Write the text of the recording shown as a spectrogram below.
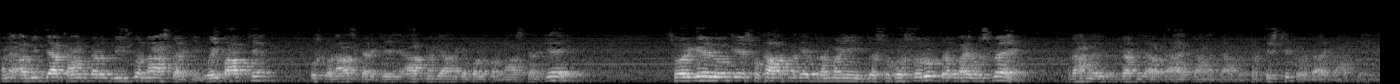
मैंने अविद्या काम कर, बीज को नाश करके, वही पाप थे। उसको नाश करके आत्मज्ञान के बल पर नाश करके स्वर्गीय लोग सुखात्मक ब्रह्मणी जो सुख स्वरूप ब्रह्म है उसमें रहने रख जाता है कहा जाता प्रतिष्ठित होता है कहते हैं।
